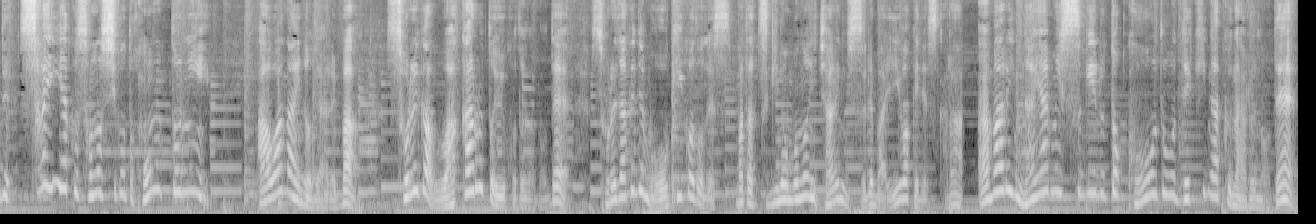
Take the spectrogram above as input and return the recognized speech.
で、最悪その仕事本当に合わないのであれば、それが分かるということなので、それだけでも大きいことです。また次のものにチャレンジすればいいわけですから、あまり悩みすぎると行動できなくなるので、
